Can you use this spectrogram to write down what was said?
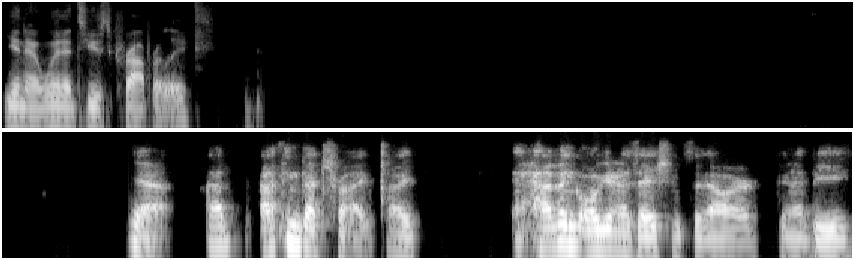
you know when it's used properly. Yeah, I, I think that's right. I, having organizations that are going to be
